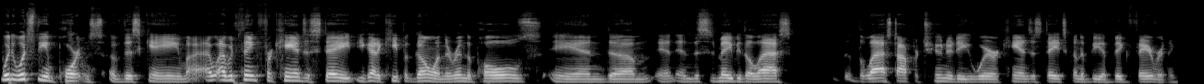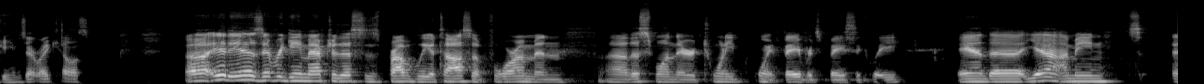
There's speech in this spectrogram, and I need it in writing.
what, what's the importance of this game? I, I, would think for Kansas State, you got to keep it going. They're in the polls, and um, and and this is maybe the last the last opportunity where Kansas State's going to be a big favorite in the game. Is that right, Kellis? Uh, it is. Every game after this is probably a toss up for them, and uh, this one they're twenty point favorites basically. And uh, yeah, I mean, uh,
